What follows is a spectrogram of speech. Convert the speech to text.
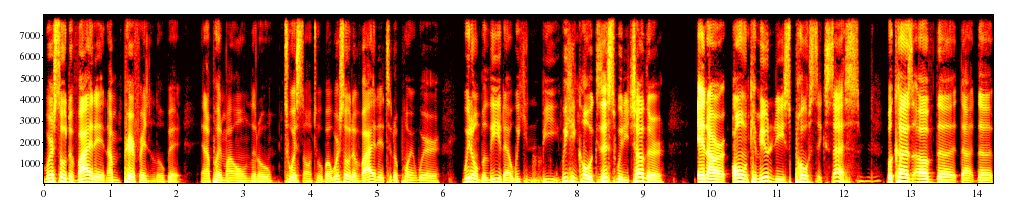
we're so divided i'm paraphrasing a little bit and i'm putting my own little twist onto it but we're so divided to the point where we don't believe that we can be we can coexist with each other in our own communities post success Mhm. because of the the the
